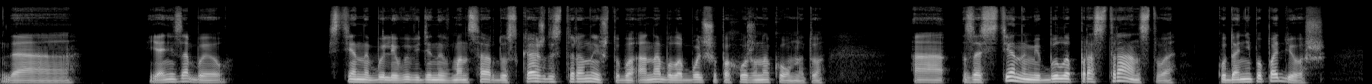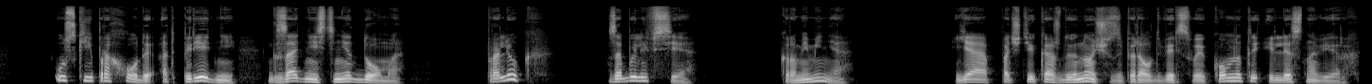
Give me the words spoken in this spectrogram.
Да, я не забыл. Стены были выведены в мансарду с каждой стороны, чтобы она была больше похожа на комнату. А за стенами было пространство, куда не попадешь. Узкие проходы от передней к задней стене дома. Про люк забыли все, кроме меня. Я почти каждую ночь запирал дверь своей комнаты и лез наверх.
